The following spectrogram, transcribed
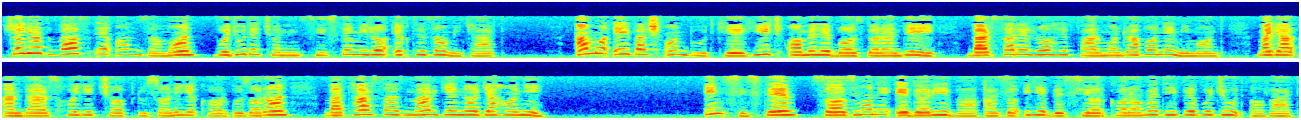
شاید وضع آن زمان وجود چنین سیستمی را اقتضا می کرد. اما عیبش آن بود که هیچ عامل بازدارندهای بر سر راه فرمان روا نمی ماند مگر اندرس های چاپلوسانه کارگزاران و ترس از مرگ ناگهانی. این سیستم سازمان اداری و قضایی بسیار کارآمدی به وجود آورد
